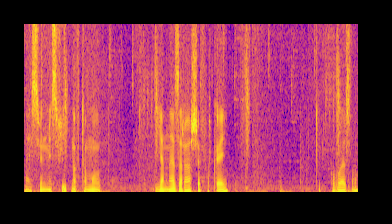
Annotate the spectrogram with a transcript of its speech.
Найс, він місфліпнув, тому я не зарашив, окей. Тут повезло.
